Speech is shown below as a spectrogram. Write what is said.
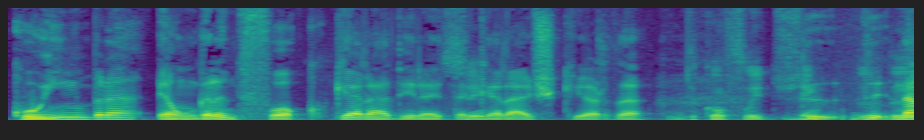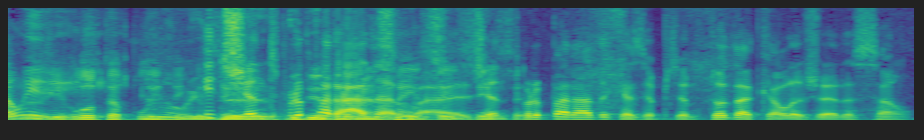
Coimbra é um grande foco, quer à direita, Sim. quer à esquerda, de conflitos, de- de- de, não, e- de luta e- política. não, E de gente preparada, sim, sim, gente preparada, quer dizer, por exemplo, toda aquela geração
